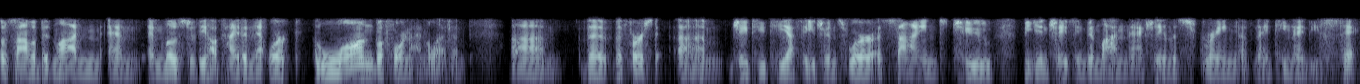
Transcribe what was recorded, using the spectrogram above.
Osama bin Laden and, and most of the Al Qaeda network long before 9/11. Um, the the first um, JTTF agents were assigned to begin chasing bin Laden actually in the spring of 1996,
